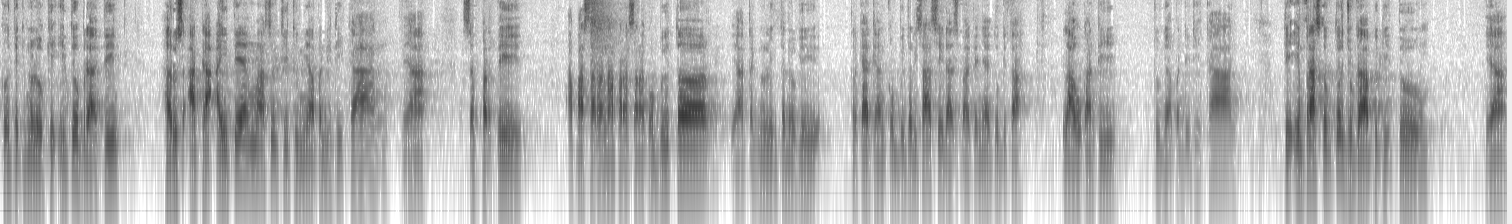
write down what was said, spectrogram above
go teknologi itu berarti harus ada IT yang masuk di dunia pendidikan, ya. Seperti apa sarana prasarana komputer, ya teknologi-teknologi terkait dengan komputerisasi dan sebagainya itu kita lakukan di dunia pendidikan. Di infrastruktur juga begitu. Ya,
